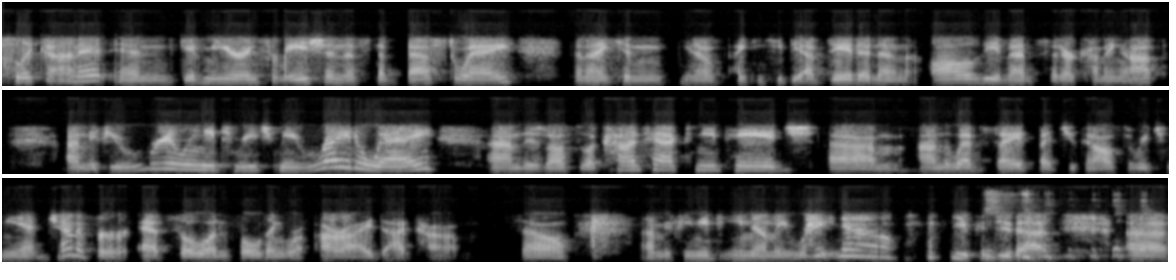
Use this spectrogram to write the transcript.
click on it and give me your information. That's the best way that I can, you know, I can keep you updated on all of the events that are coming up. Um, if you really need to reach me right away, um, there's also a contact me page um, on the website, but you can also reach me at jennifer at soulunfoldingri.com. So um, if you need to email me right now, you can do that. uh,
